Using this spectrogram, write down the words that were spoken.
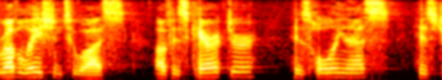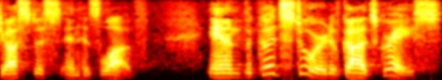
revelation to us of his character, his holiness, his justice, and his love. And the good steward of God's grace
